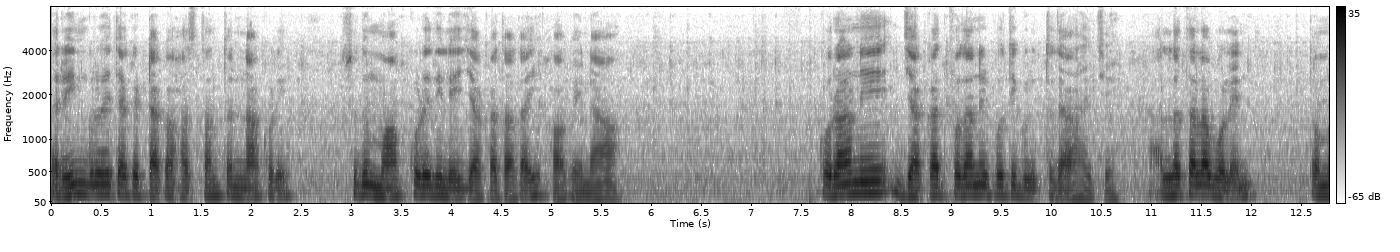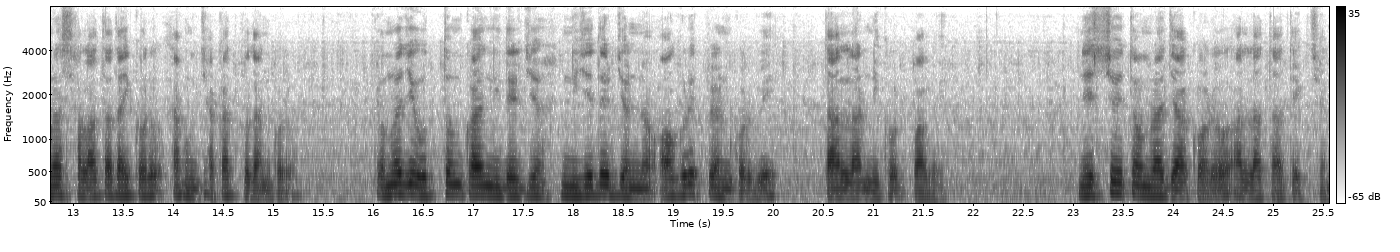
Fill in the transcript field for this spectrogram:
ঋণ গ্রহীতাকে টাকা হস্তান্তর না করে শুধু মাফ করে দিলেই জাকাত আদায় হবে না। কোরআনে জাকাত প্রদানের প্রতি গুরুত্ব দেওয়া হয়েছে। আল্লাহ তালা বলেন, তোমরা সালাত আদায় করো এবং জাকাত প্রদান করো। তোমরা যে উত্তম কাজ নিজের নিজেদের জন্য অগ্রে প্রেরণ করবে, তা আল্লাহর নিকট পাবে। নিশ্চয়ই তোমরা যা করো আল্লাহ তা দেখছেন।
